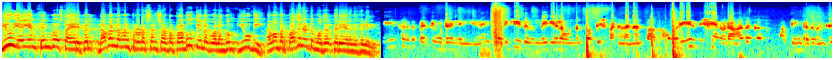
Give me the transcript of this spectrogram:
யுஏஎன் பிலிம்கோஸ் தயாரிப்பில் eleven eleven productions doctor Prabhu Thilak வழங்கும் யோகி நவம்பர் பதினெட்டு முதல் திரையரங்குகளில். பேசுறத பத்தி விட இல்லைங்க. இப்போதைக்கு இது மீடியால ஒண்ணும் பப்ளிஷ் பண்ண வேணாம்னு பாக்குறோம் ஒரே ஒரு விஷயம் என்னோட ஆதங்கம் அப்படின்றது வந்து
